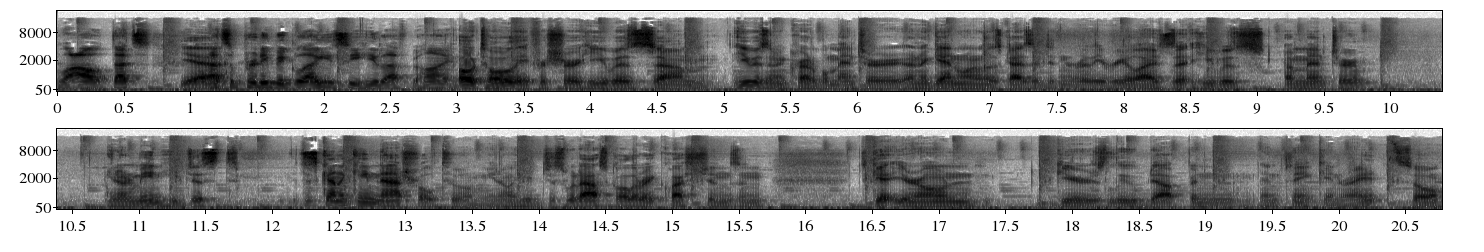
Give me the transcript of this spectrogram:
wow, that's Yeah. that's a pretty big legacy he left behind. Oh, totally, for sure. He was um, he was an incredible mentor, and again, one of those guys that didn't really realize that he was a mentor. You know what I mean? He just it just kind of came natural to him. You know, he just would ask all the right questions and to get your own gears lubed up and and thinking right. So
